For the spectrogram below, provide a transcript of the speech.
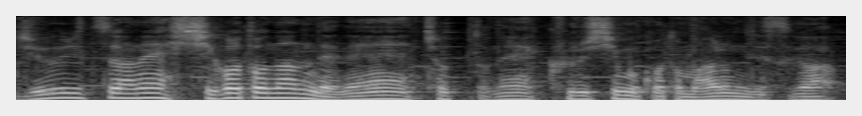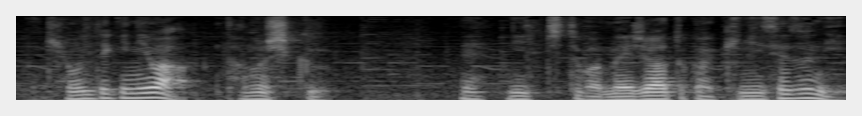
充実はね仕事なんでねちょっとね苦しむこともあるんですが基本的には楽しく、ね、ニッチとかメジャーとか気にせずに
